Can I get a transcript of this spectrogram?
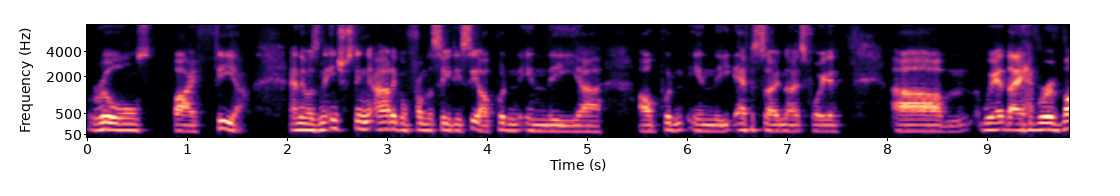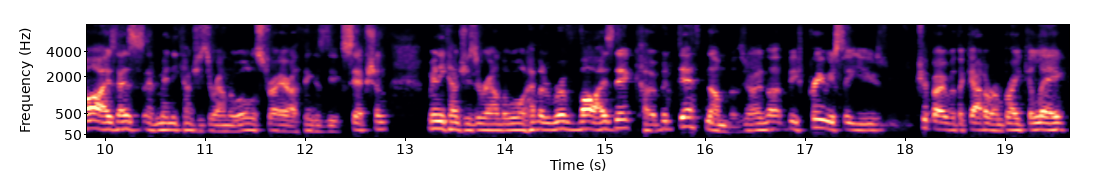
rules by fear. And there was an interesting article from the CDC. I'll put it in the uh, I'll put it in the episode notes for you, um, where they have revised, as have many countries around the world. Australia, I think, is the exception. Many countries around the world have revised their COVID death numbers. You know, previously you trip over the gutter and break a leg,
